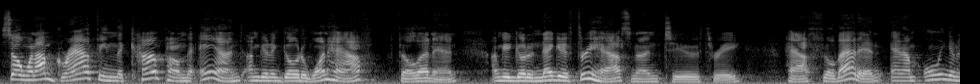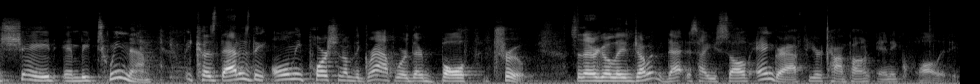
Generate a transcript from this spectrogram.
So when I'm graphing the compound, the and, I'm going to go to 1 half, fill that in. I'm going to go to negative 3 halves, 1, 2, 3, half, fill that in, and I'm only going to shade in between them because that is the only portion of the graph where they're both true. So there you go, ladies and gentlemen. That is how you solve and graph your compound inequality.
